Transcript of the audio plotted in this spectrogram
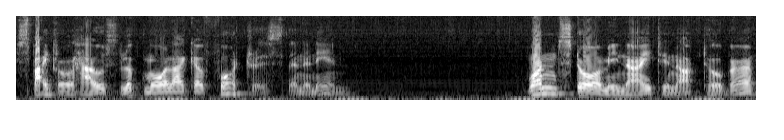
Spital House looked more like a fortress than an inn. One stormy night in October,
